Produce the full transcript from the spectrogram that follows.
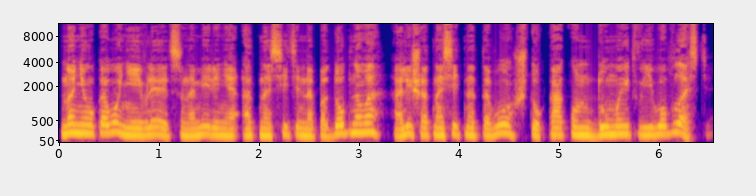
но ни у кого не является намерение относительно подобного, а лишь относительно того, что как он думает в его власти.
